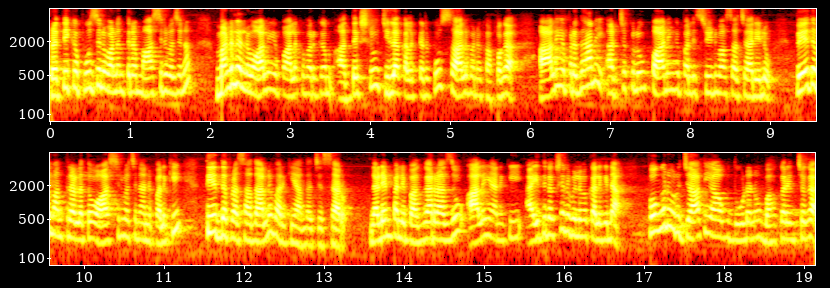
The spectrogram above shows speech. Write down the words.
ప్రత్యేక పూజలు అనంతరం ఆశీర్వచనం మండలంలో ఆలయ పాలకవర్గం అధ్యక్షులు జిల్లా కలెక్టర్కు సాల్వను కప్పగా ఆలయ ప్రధాని అర్చకులు పాలింగపల్లి శ్రీనివాసాచార్యులు వేద మంత్రాలతో ఆశీర్వచనాన్ని పలికి తీర్థ ప్రసాదాలను వారికి అందజేశారు. నడెంపల్లి బంగారాజు ఆలయానికి ఐదు లక్షల విలువ కలిగిన పొంగనూరు జాతి ఆవు దూడను బహుకరించగా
